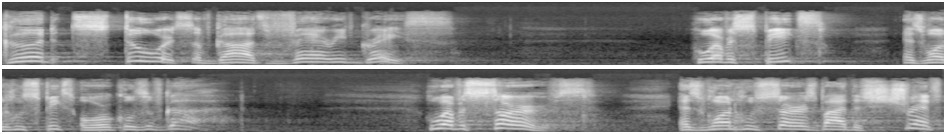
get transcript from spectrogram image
good stewards of God's varied grace. Whoever speaks is one who speaks oracles of God. Whoever serves is one who serves by the strength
